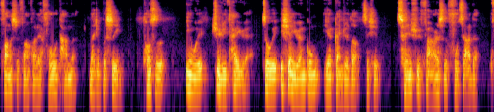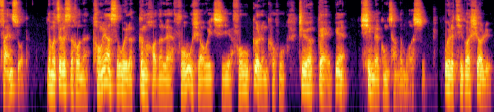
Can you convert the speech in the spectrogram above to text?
方式方法来服务他们，那就不适应。同时，因为距离太远，作为一线员工也感觉到这些程序反而是复杂的、繁琐的。那么这个时候呢，同样是为了更好的来服务小微企业、服务个人客户，就要改变信贷工厂的模式。为了提高效率、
